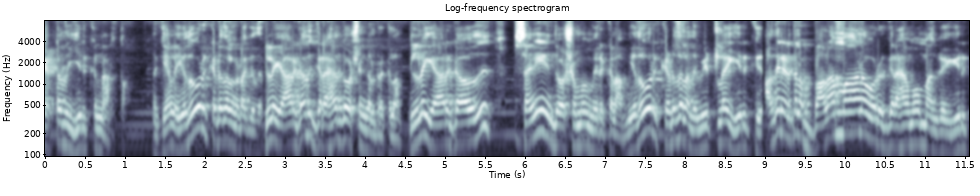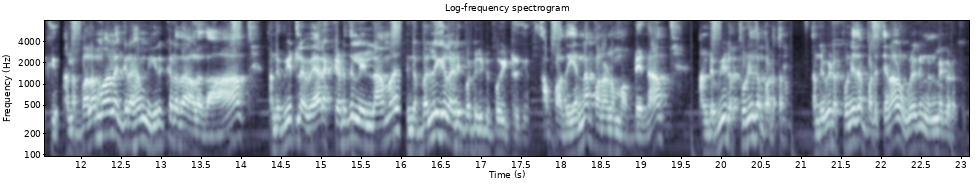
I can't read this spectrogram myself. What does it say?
கெட்டது இருக்குன்னு அர்த்தம். ஓகேங்களா ஏதோ ஒரு கெடுதல் நடக்குது. இல்லை யாருக்காவது கிரக தோஷங்கள் இருக்கலாம். இல்லை யாருக்காவது சனி தோஷமும் இருக்கலாம். ஏதோ ஒரு கெடுதல் அந்த வீட்டில் இருக்கு. அதே நேரத்தில் பலமான ஒரு கிரகமும் அங்கே இருக்கு. அந்த பலமான கிரகம் இருக்கிறதால தான் அந்த வீட்டில் வேற கெடுதல் இல்லாமல் இந்த பள்ளிகள் அடிபட்டுக்கிட்டு போயிட்டு இருக்கு. அப்போ அதை என்ன பண்ணணும் அப்படின்னா அந்த வீடை புனிதப்படுத்தணும். அந்த வீடை புனிதப்படுத்தினால் உங்களுக்கு நன்மை கொடுக்கும்.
